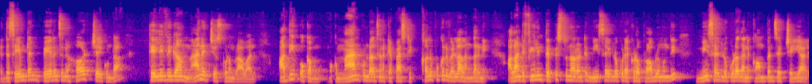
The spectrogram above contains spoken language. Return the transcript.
ఎట్ ద సేమ్ టైం పేరెంట్స్ని హర్ట్ చేయకుండా తెలివిగా మేనేజ్ చేసుకోవడం రావాలి. అది ఒక ఒక మ్యాన్కు ఉండాల్సిన కెపాసిటీ. కలుపుకుని వెళ్ళాలి అందరినీ అలాంటి ఫీలింగ్ తెప్పిస్తున్నారు అంటే మీ సైడ్లో కూడా ఎక్కడో ప్రాబ్లం ఉంది. మీ సైడ్లో కూడా దాన్ని కాంపెన్సేట్ చెయ్యాలి.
